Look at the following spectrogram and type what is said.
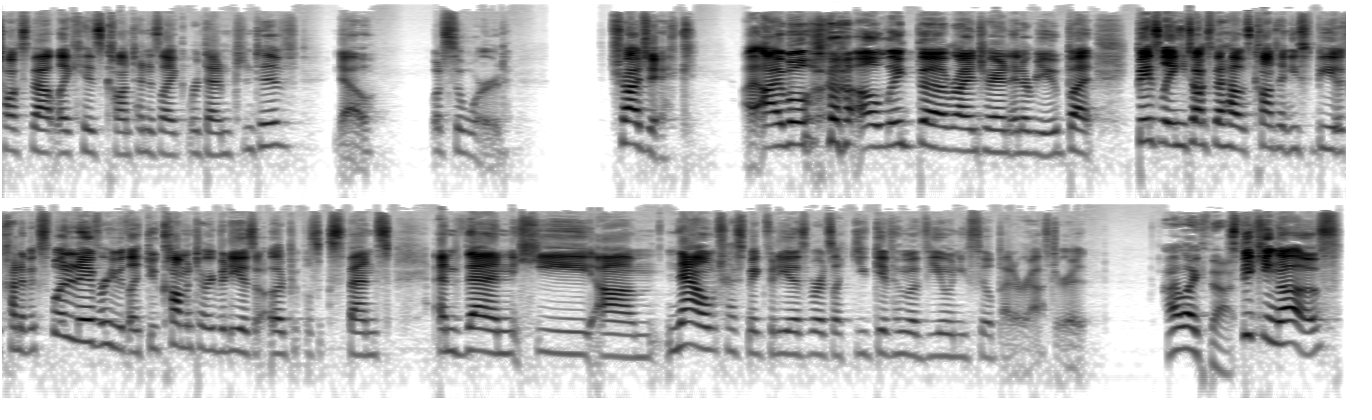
talks about like his content is like redemptive. No, what's the word? Tragic. I, I will. I'll link the Ryan Trahan interview, but basically he talks about how his content used to be kind of exploitative, where he would like do commentary videos at other people's expense, and then he um, now tries to make videos where it's like you give him a view and you feel better after it. I like that. Speaking of,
